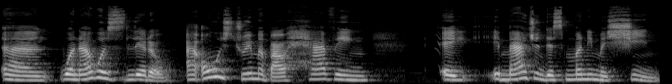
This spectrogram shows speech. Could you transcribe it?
and uh, when i was little i always dream about having a imagine this money machine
